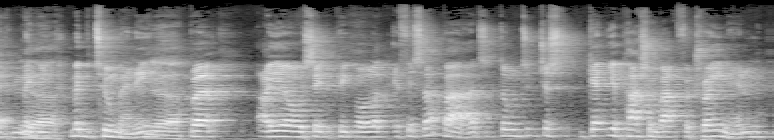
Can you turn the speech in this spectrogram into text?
yeah, maybe Yeah. maybe too many. Yeah. But I always say to people, look, if it's that bad, don't just get your passion back for training,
